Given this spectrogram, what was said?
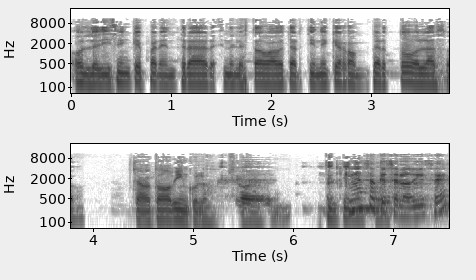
o le dicen que para entrar en el estado Avatar tiene que romper todo lazo. Claro, todo vínculo. ¿Quién es el que se lo dice?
